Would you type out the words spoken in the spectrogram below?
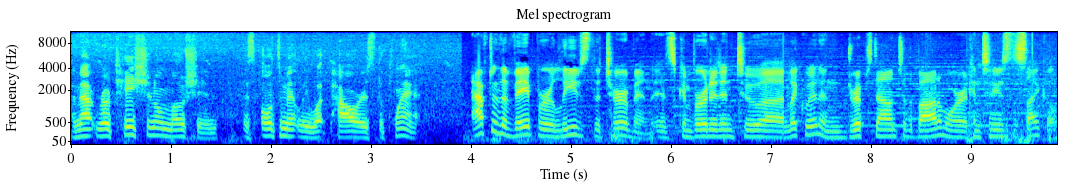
and that rotational motion is ultimately what powers the plant. After the vapor leaves the turbine, it's converted into a liquid and drips down to the bottom where it continues the cycle.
